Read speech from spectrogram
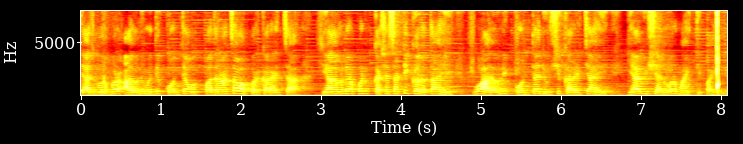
त्याचबरोबर आळवणीमध्ये कोणत्या उत्पादनांचा वापर करायचा ही आळवणी आपण कशासाठी करत आहे व आळवणी कोणत्या दिवशी करायची आहे या विषयांवर माहिती पाहिजे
